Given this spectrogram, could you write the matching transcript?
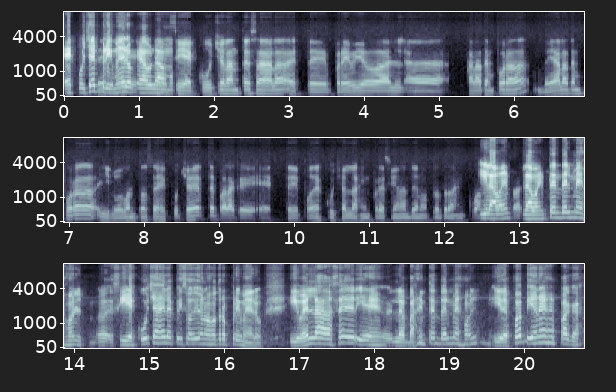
Escucha el primero que hablamos. sí escuche la antesala este previo al, a, a la temporada vea la temporada y luego entonces escuche este para que este pueda escuchar las impresiones de nosotros en cuanto y la va, la va a entender mejor. Eh, Si escuchas el episodio de nosotros primero y ves la serie, la vas a entender mejor y después vienes para acá.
